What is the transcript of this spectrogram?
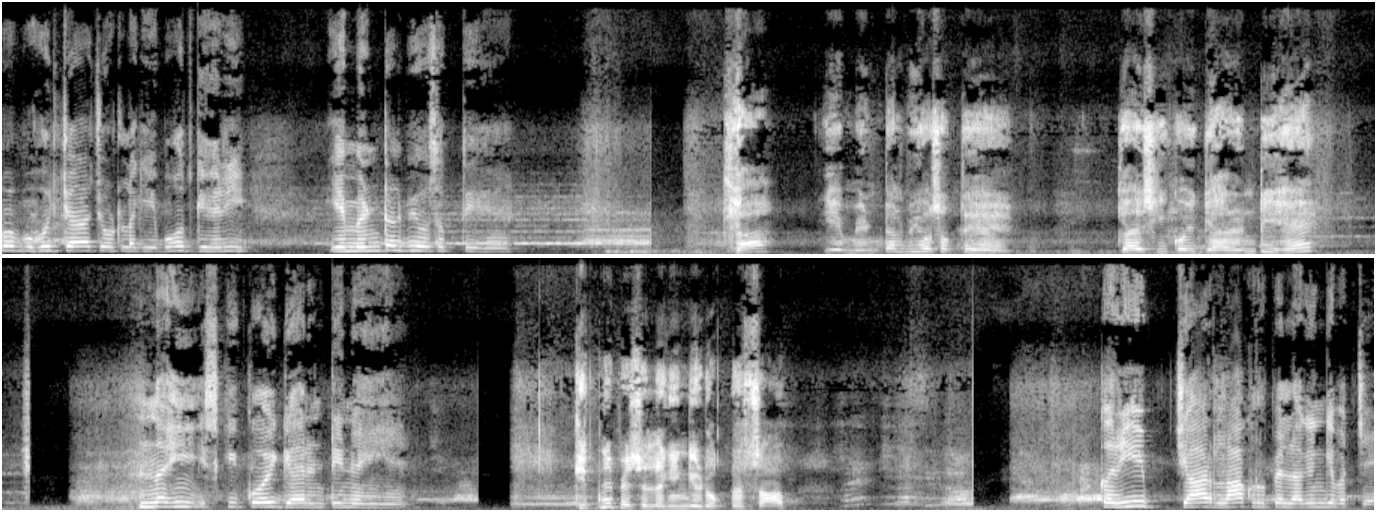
पर बहुत ज़्यादा चोट लगी है बहुत गहरी। ये मेंटल भी हो सकती है। क्या? ये मेंटल भी हो सकते हैं। क्या इसकी कोई गारंटी है? नहीं इसकी कोई गारंटी नहीं है। कितने पैसे लगेंगे डॉक्टर साहब? करीब चार लाख रुपए लगेंगे बच्चे।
